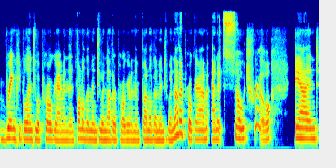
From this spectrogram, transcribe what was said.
bring people into a program and then funnel them into another program and then funnel them into another program and it's so true and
